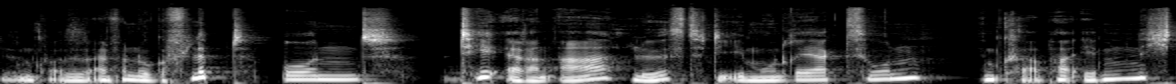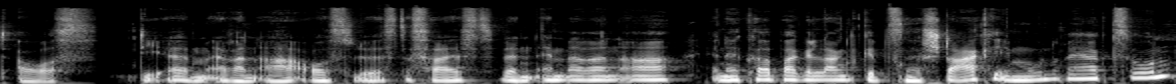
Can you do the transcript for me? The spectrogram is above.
Die sind quasi einfach nur geflippt. Und tRNA löst die Immunreaktionen im Körper eben nicht aus, die mRNA auslöst. Das heißt, wenn mRNA in den Körper gelangt, gibt es eine starke Immunreaktion,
